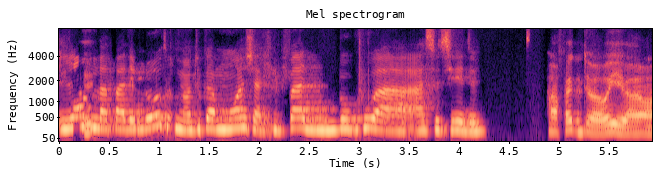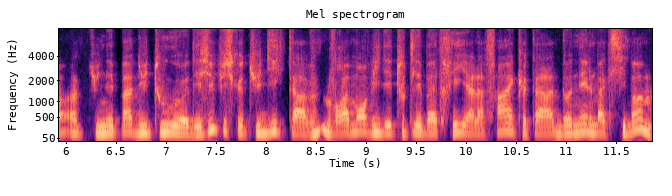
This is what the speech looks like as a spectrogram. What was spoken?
L'un ne va pas avec l'autre, mais en tout cas, moi, j'arrive pas beaucoup à, à associer les deux. En fait, euh, oui, euh, tu n'es pas du tout euh, déçu puisque tu dis que tu as vraiment vidé toutes les batteries à la fin et que tu as donné le maximum.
